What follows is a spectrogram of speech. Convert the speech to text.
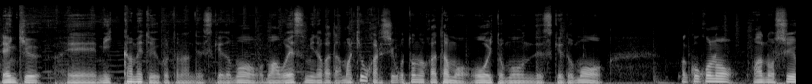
連休、えー、3日目ということなんですけども、まあ、お休みの方、まあ、今日から仕事の方も多いと思うんですけども、まあ、ここのあの週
